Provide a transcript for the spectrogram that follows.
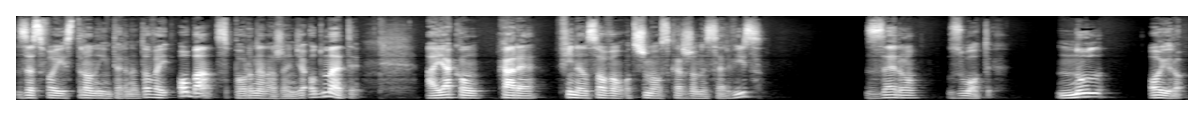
ze swojej strony internetowej oba sporne narzędzia od mety. A jaką karę finansową otrzymał skarżony serwis? 0 złotych. 0 euro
